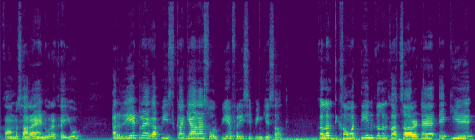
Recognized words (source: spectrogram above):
काम है, सारा हैंड वर्क है यो। और रेट रहेगा पीस का ग्यारह सौ रुपये फ्री शिपिंग के साथ। कलर दिखावा तीन कलर का चार्ट है। एक ये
